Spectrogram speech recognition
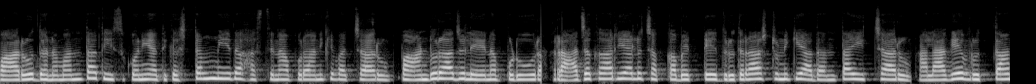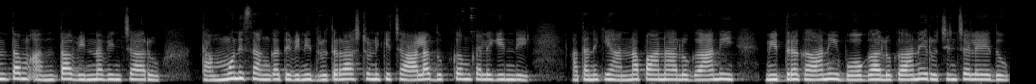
వారు ధనమంతా తీసుకొని అతి కష్టం మీద హస్తినాపురానికి వచ్చారు. పాండురాజు లేనప్పుడు రాజకార్యాలు చక్కబెట్టే ధృతరాష్ట్రునికి అదంతా ఇచ్చారు. అలాగే వృత్తాంతం అంతా విన్నవించారు. తమ్ముని సంగతి విని ధృతరాష్ట్రునికి చాలా దుఃఖం కలిగింది. అతనికి అన్నపానాలు గాని నిద్ర కాని భోగాలు కాని రుచించలేదు.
